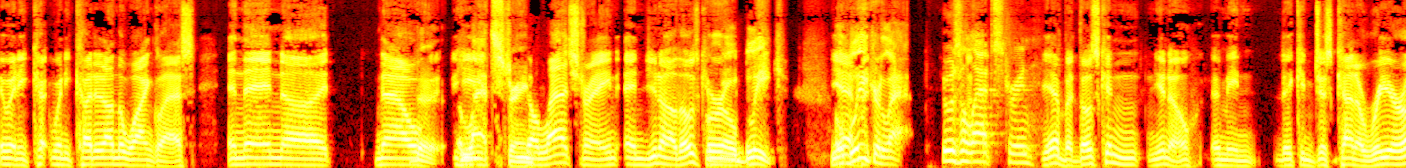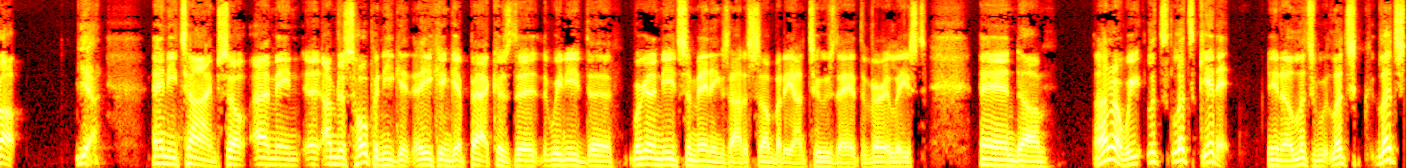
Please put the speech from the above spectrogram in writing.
when he cut when he cut it on the wine glass, and then uh, now The, the he- lat strain the lat strain, and you know how those can or be. oblique. Yeah, Oblique or lat. It was a lat strain. yeah, but those can you know, I mean, they can just kind of rear up Yeah. anytime. So I mean, eh, I'm just hoping he get he can get back because the we need the we're going to need some innings out of somebody on Tuesday at the very least, and um, I don't know. We let's let's get it. You know, let's let's let's.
